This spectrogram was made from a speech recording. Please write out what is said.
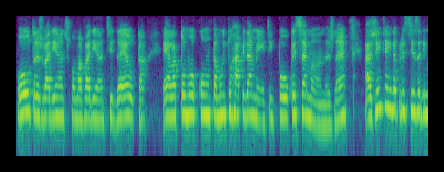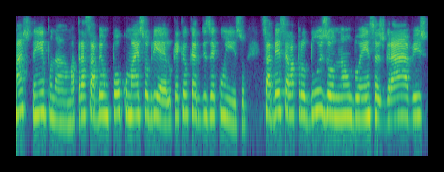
outras variantes, como a variante Delta, ela tomou conta muito rapidamente, em poucas semanas, né? A gente ainda precisa de mais tempo na AMA para saber um pouco mais sobre ela. O que é que eu quero dizer com isso? Saber se ela produz ou não doenças graves,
